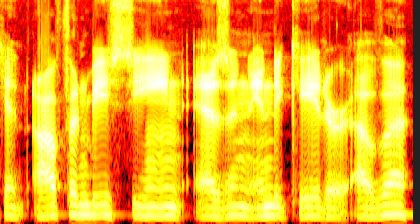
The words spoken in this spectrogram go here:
can often be seen as an indicator of a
